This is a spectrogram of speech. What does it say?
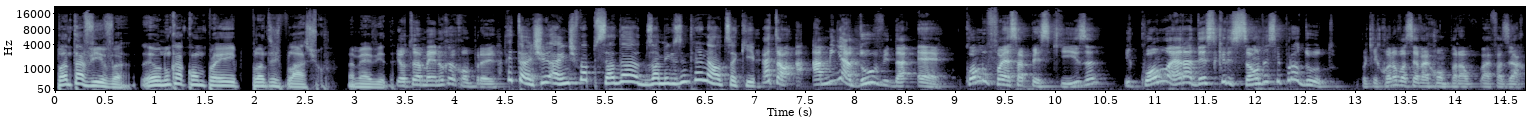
planta viva. Eu nunca comprei planta de plástico na minha vida. Eu também nunca comprei. Então, a gente, a gente vai precisar da- dos amigos internautas aqui. Então, a, a minha dúvida é como foi essa pesquisa e como era a descrição desse produto. Porque quando você vai comprar, vai fazer a,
